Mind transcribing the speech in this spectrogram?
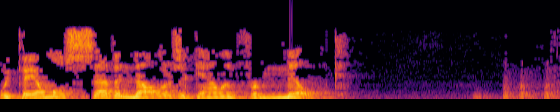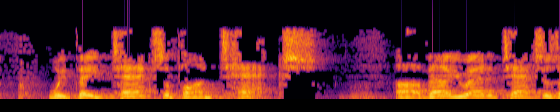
We pay almost seven dollars a gallon for milk. We pay tax upon tax. Uh, value added tax is,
